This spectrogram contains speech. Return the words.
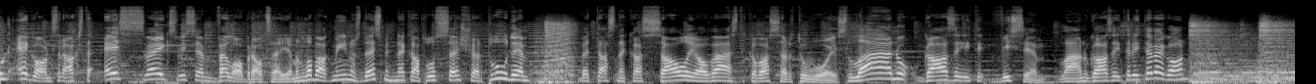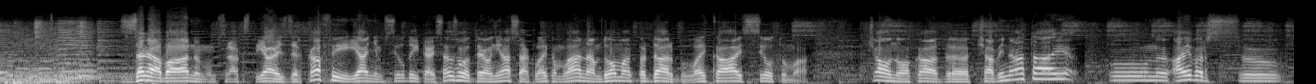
Un Egons raksta, es sveiks visiem velobraucējiem. Man labāk mīnus 10 nekā plus 6 ar plūdiem, bet tas nekas saule jau vēsta, ka vasara tuvojas. Lēnu gāzīti visiem. Lēnu gāzīti arī tev, Egon. Zaļā vārna mums raksta, jāizdzer kafija, jāņem sildītājs azotē un jāsāk laikam lēnām domāt par darbu, lai kājas siltumā. Čau no kāda čavinātāja, un Aivars uh,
